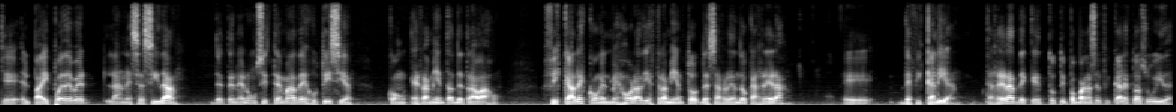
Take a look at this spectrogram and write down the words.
que el país puede ver la necesidad de tener un sistema de justicia con herramientas de trabajo, fiscales con el mejor adiestramiento, desarrollando carreras eh, de fiscalía, carreras de que estos tipos van a ser fiscales toda su vida,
